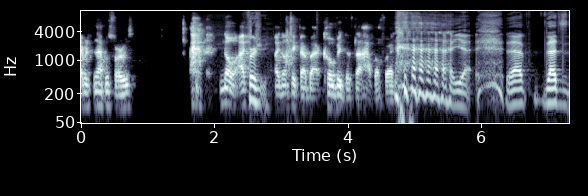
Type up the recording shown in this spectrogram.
everything happens for a reason. no, I I don't take that back. COVID does not happen for anyone. yeah, that that's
